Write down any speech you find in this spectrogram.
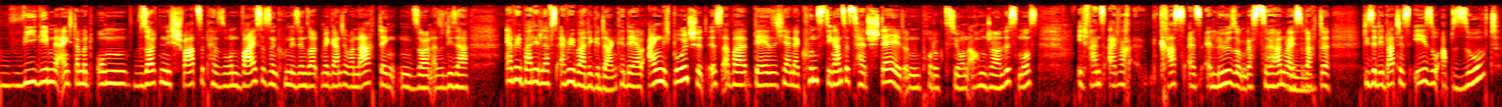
wie gehen wir eigentlich damit um? Sollten nicht schwarze Personen weiße synchronisieren? Sollten wir gar nicht darüber nachdenken sollen? Also dieser Everybody loves everybody Gedanke, der eigentlich Bullshit ist, aber der sich ja in der Kunst die ganze Zeit stellt und in Produktion, auch im Journalismus. Ich fand es einfach krass als Erlösung, das zu hören, weil ich so Mhm. dachte, diese Debatte ist eh so absurd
